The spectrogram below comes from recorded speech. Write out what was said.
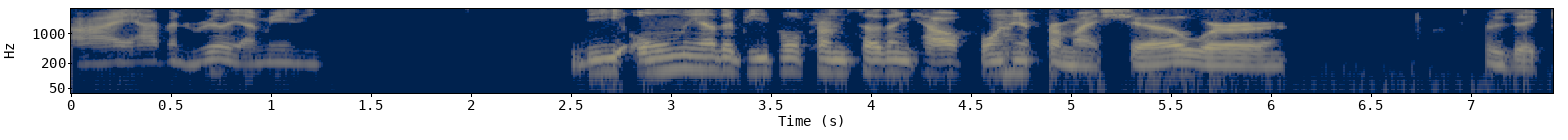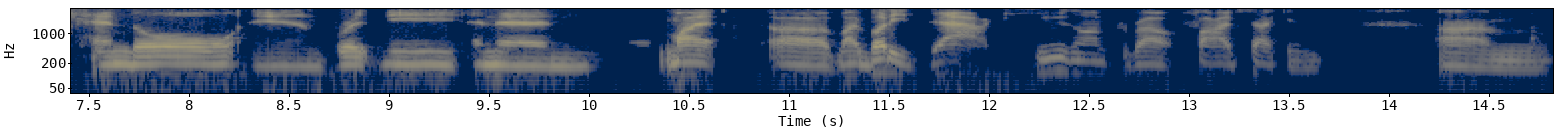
I haven't really. I mean, the only other people from Southern California for my show were was it Kendall and Brittany, and then my uh my buddy Zach. He was on for about five seconds. Um,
